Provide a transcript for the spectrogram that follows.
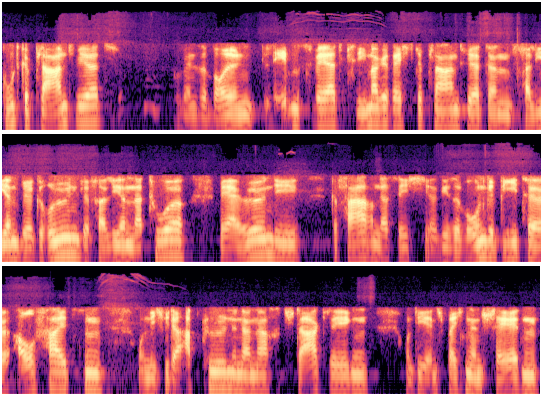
gut geplant wird wenn Sie wollen, lebenswert, klimagerecht geplant wird, dann verlieren wir Grün, wir verlieren Natur, wir erhöhen die Gefahren, dass sich äh, diese Wohngebiete aufheizen und nicht wieder abkühlen in der Nacht, Starkregen und die entsprechenden Schäden,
